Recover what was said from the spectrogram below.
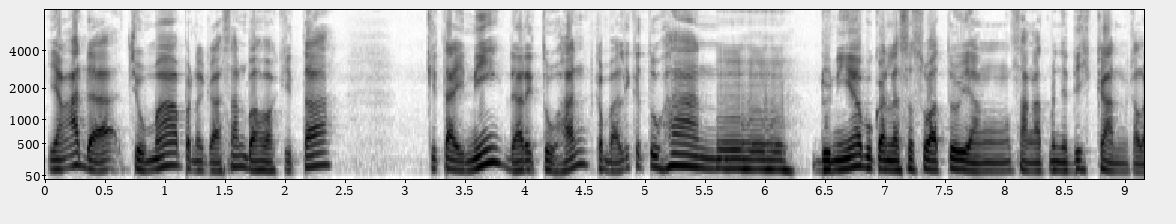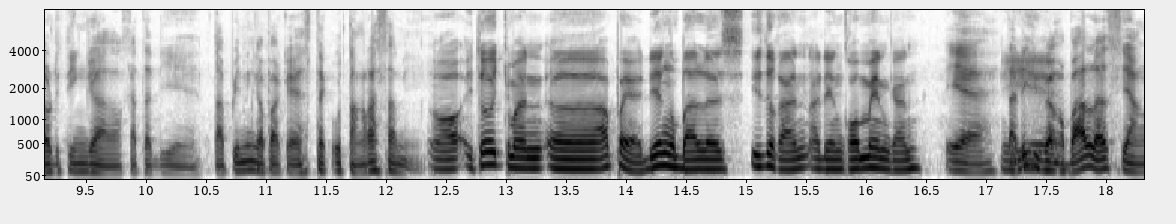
Yang ada cuma penegasan bahwa kita kita ini dari Tuhan kembali ke Tuhan. Heeh. Dunia bukanlah sesuatu yang sangat menyedihkan kalau ditinggal kata dia. Tapi ini nggak pakai hashtag utang rasa nih. Oh itu cuman eh, apa ya dia ngebales itu kan ada yang komen kan. Iya, tadi Iya. juga ngebales yang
